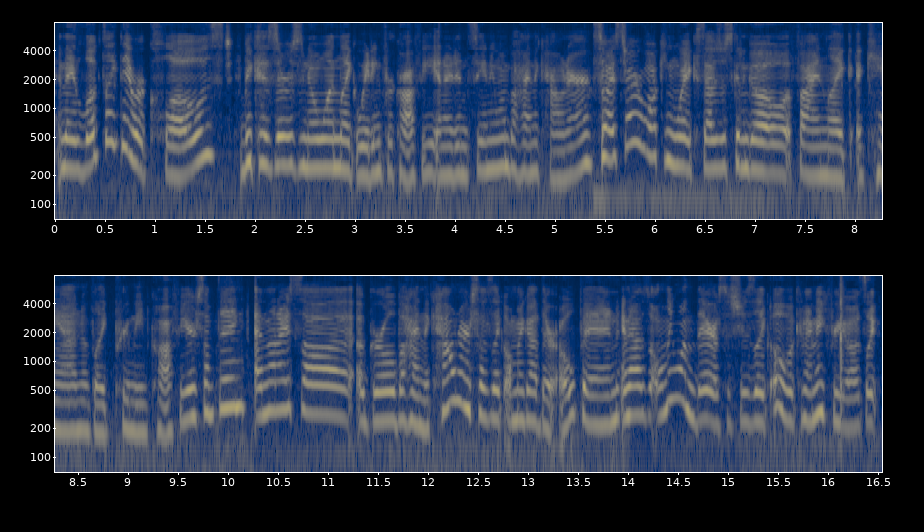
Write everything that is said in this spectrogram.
and they looked like they were closed because there was no one like waiting for coffee and i didn't see anyone behind the counter. So i started walking away because i was just gonna go find like a can of like pre-made coffee or something. And then i saw a girl behind the counter so i was like oh my god they're open. And i was the only one there so she was like oh what can i make for you? I was like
